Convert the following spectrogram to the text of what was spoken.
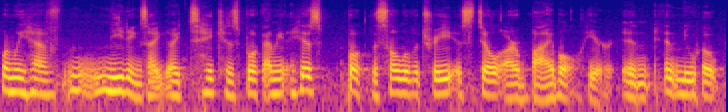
when we have meetings, I, I take his book. I mean, his book, The Soul of a Tree, is still our Bible here in, in New Hope.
